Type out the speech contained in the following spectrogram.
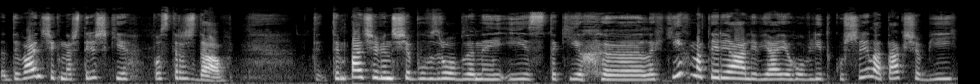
диванчик наш трішки постраждав. Тим паче він ще був зроблений із таких е, легких матеріалів. Я його влітку шила так, щоб їй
